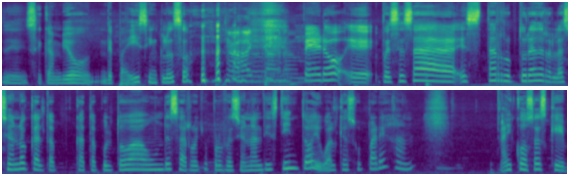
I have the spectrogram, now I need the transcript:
eh, se cambió de país incluso. Pero eh, pues esa esta ruptura de relación lo catapultó a un desarrollo profesional distinto igual que a su pareja hay cosas que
